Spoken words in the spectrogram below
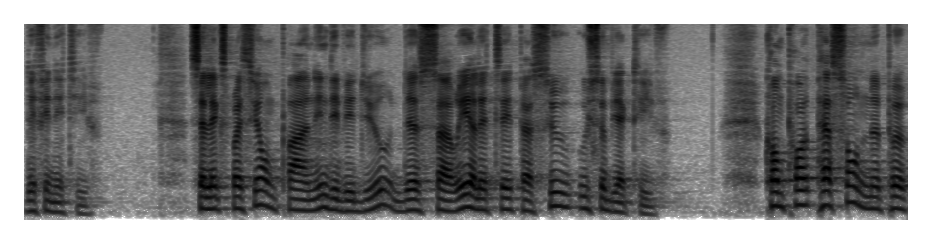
définitif. C'est l'expression par un individu de sa réalité perçue ou subjective. Comme personne ne peut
